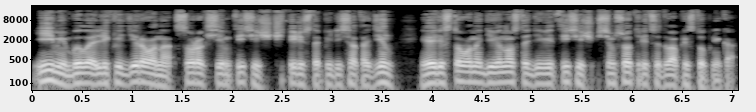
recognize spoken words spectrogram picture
Ими было ликвидировано 47 451 и арестовано 99 732 преступника.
